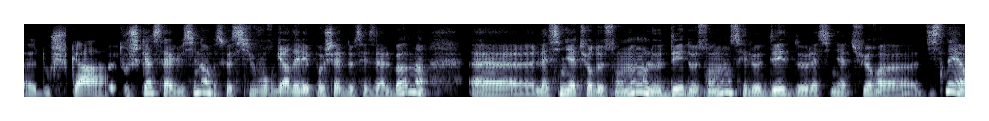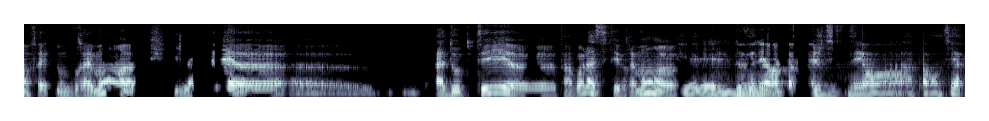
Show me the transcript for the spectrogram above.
Euh, Douchka, Douchka, c'est hallucinant parce que si vous regardez les pochettes de ses albums, euh, la signature de son nom, le D de son nom, c'est le D de la signature euh, Disney en fait. Donc vraiment, euh, il l'avait euh, euh, adopté. euh, Enfin voilà, c'était vraiment. euh, elle, elle devenait un personnage Disney en, à part entière.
